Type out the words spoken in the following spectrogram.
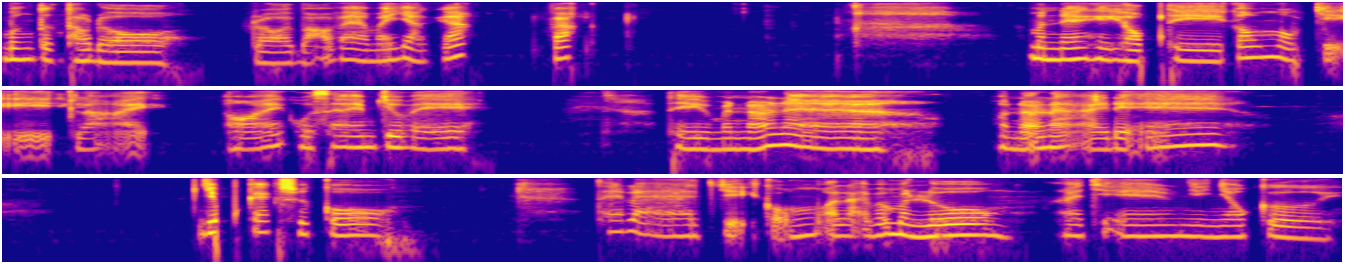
bưng từng thau đồ rồi bỏ vào máy giặt gắt vắt. Mình đang hì hục thì có một chị lại hỏi: "Ủa, sao em chưa về?" Thì mình nói là mình ở lại để giúp các sư cô. Thế là chị cũng ở lại với mình luôn, hai chị em nhìn nhau cười.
